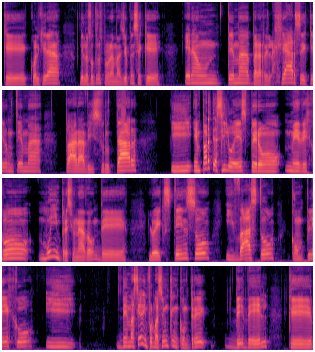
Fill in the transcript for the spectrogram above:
que cualquiera de los otros programas. Yo pensé que era un tema para relajarse, que era un tema para disfrutar y en parte así lo es, pero me dejó muy impresionado de lo extenso y vasto, complejo y demasiada información que encontré de, él que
